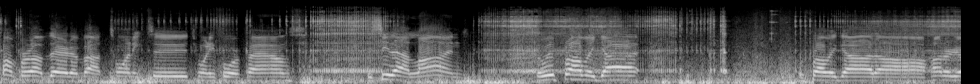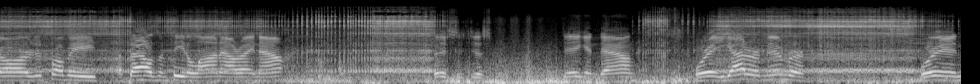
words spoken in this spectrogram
Pump her up there to about 22, 24 pounds. You see that line? So we've probably got we've probably got uh, 100 yards. It's probably a thousand feet of line out right now. Fish is just digging down. We're you got to remember we're in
